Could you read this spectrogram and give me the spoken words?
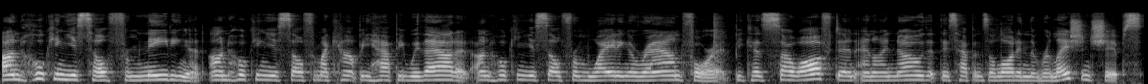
Unhooking yourself from needing it, unhooking yourself from I can't be happy without it, unhooking yourself from waiting around for it. Because so often, and I know that this happens a lot in the relationships,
